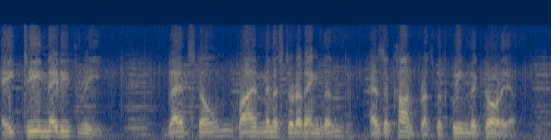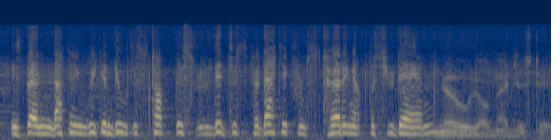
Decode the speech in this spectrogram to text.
Eighteen eighty-three. Gladstone, Prime Minister of England, has a conference with Queen Victoria. Is there nothing we can do to stop this religious fanatic from stirring up the Sudan? No, Your Majesty.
